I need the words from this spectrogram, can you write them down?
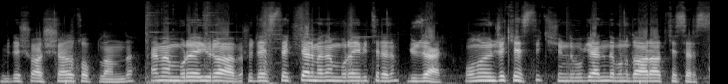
bir de şu aşağıda toplandı. Hemen buraya yürü abi. Şu destek gelmeden burayı bitirelim. Güzel. Onu önce kestik. Şimdi bu geldiğinde bunu daha rahat keseriz.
